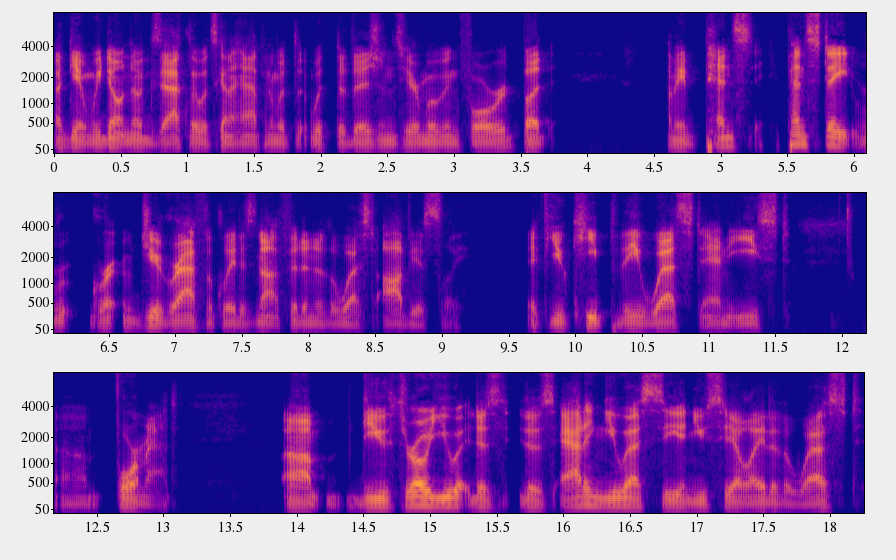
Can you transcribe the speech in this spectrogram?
again, we don't know exactly what's going to happen with with divisions here moving forward, but I mean, Penn Penn State geographically does not fit into the West. Obviously, if you keep the West and East um, format, um, do you throw you does does adding USC and UCLA to the West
